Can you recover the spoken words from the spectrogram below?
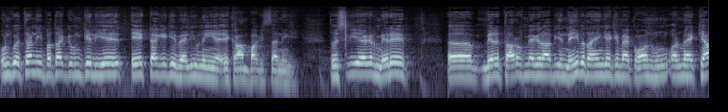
उनको इतना नहीं पता कि उनके लिए एक टाके की वैल्यू नहीं है, एक आम पाकिस्तानी की। तो इसलिए अगर मेरे मेरे तारुफ में अगर आप ये नहीं बताएँगे कि मैं कौन हूँ और मैं क्या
